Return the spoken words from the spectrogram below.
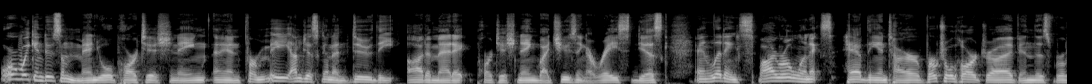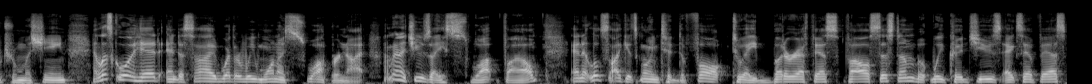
or we can do some manual partitioning. And for me, I'm just going to do the automatic partitioning by choosing erase disk and letting Spiral Linux have the entire virtual hard drive in this virtual machine. And let's go ahead and decide whether we want to swap or not. I'm going to choose a swap file, and it looks like it's going to default to a Btrfs file system, but we could choose XFS,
